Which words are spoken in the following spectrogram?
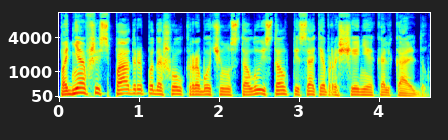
Поднявшись, Падре подошел к рабочему столу и стал писать обращение к Алькальду.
